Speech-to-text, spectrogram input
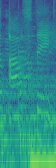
tried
